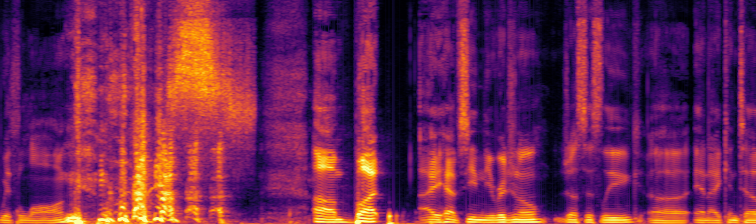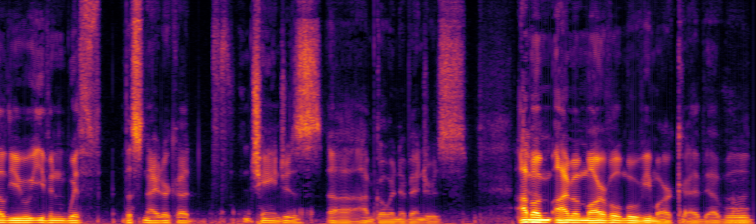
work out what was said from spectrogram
with long movies. um, but I have seen the original Justice League, uh, and I can tell you, even with the Snyder Cut f- changes, uh, I'm going Avengers. I'm a I'm a Marvel movie mark. I, I will.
